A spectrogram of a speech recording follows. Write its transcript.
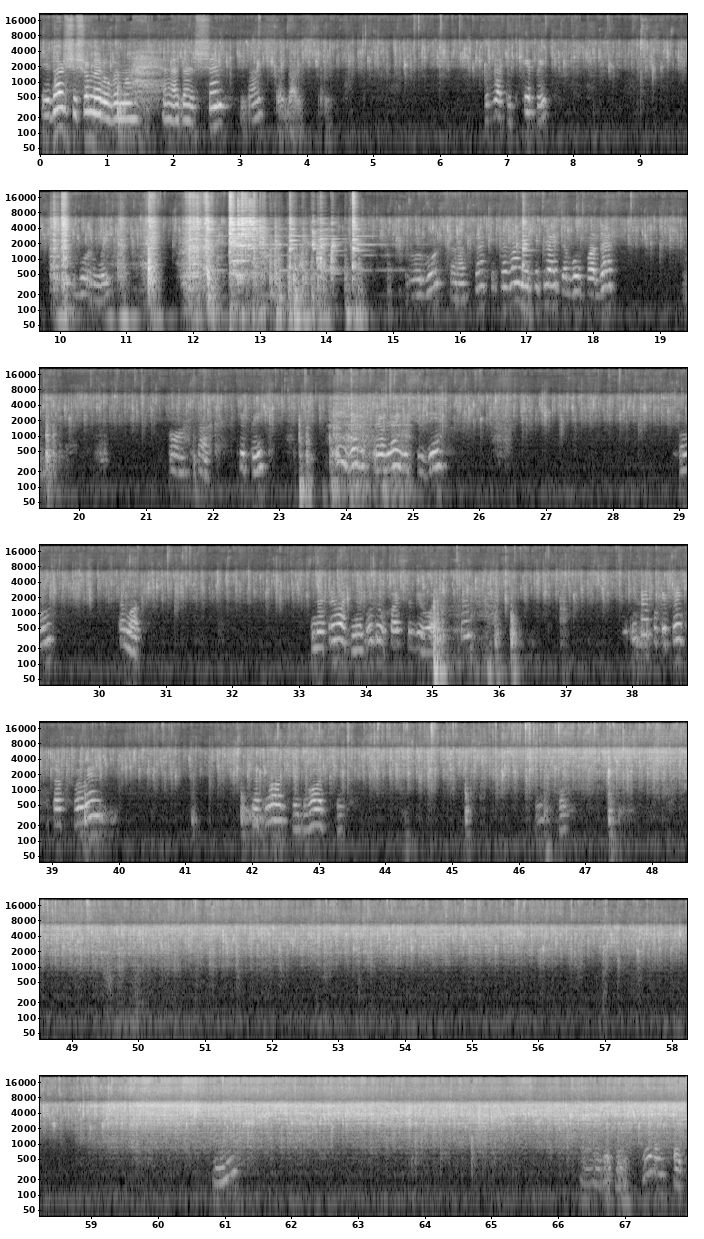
І далі що ми робимо? Далі, далі, далі. Вже тут кипить. Бурлить. Бурлить, все. Тільки вам не чіпляйся, бо впадеш. О, так, кипить. І я відправляю сюди. О, томат. Накривати не буду, хай собі вариться. І хай покипить так хвилин 15-20. І так.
